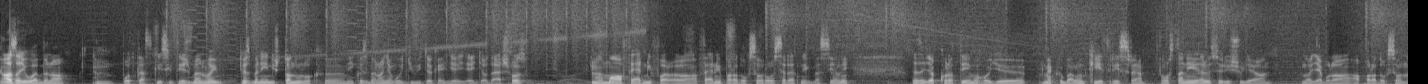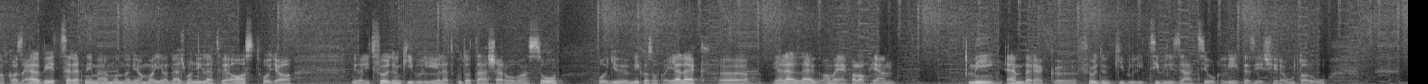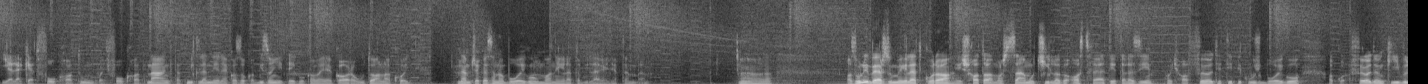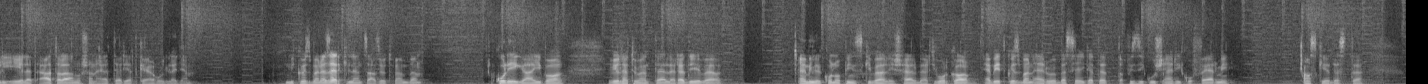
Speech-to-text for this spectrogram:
Az a jó ebben a podcast készítésben, hogy közben én is tanulok, miközben anyagot gyűjtök egy, egy, egy adáshoz. Ma a Fermi, a Fermi paradoxonról szeretnék beszélni, de ez egy akkora téma, hogy megpróbálom két részre osztani. Először is ugye a, nagyjából a, a paradoxonnak az elvét szeretném elmondani a mai adásban, illetve azt, hogy a, mivel itt földön kívüli élet kutatásáról van szó, hogy mik azok a jelek jelenleg, amelyek alapján mi emberek földön kívüli civilizációk létezésére utaló jeleket foghatunk, vagy foghatnánk, tehát mik lennének azok a bizonyítékok, amelyek arra utalnak, hogy nem csak ezen a bolygón van élet a világegyetemben. Az univerzum életkora és hatalmas számú csillaga azt feltételezi, hogy ha a Föld tipikus bolygó, akkor a Földön kívüli élet általánosan elterjedt kell, hogy legyen. Miközben 1950-ben kollégáival, vélhetően Teller Edével, Emil Konopinskivel és Herbert Jorkkal ebéd közben erről beszélgetett a fizikus Enrico Fermi. Azt kérdezte,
